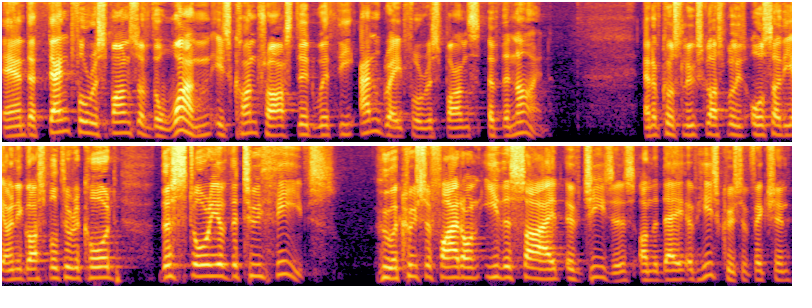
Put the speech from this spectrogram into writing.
And the thankful response of the one is contrasted with the ungrateful response of the nine. And of course, Luke's gospel is also the only gospel to record the story of the two thieves who were crucified on either side of Jesus on the day of his crucifixion.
